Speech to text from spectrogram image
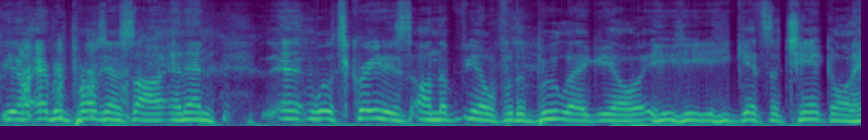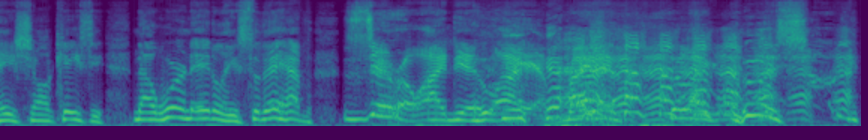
You know, every Pearl Jam song. And then and what's great is on the you know for the bootleg, you know, he he, he gets a chant going, "Hey, Sean Casey." Now we're in Italy, so they have zero idea who I am. Right? They're like, "Who is Sean?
